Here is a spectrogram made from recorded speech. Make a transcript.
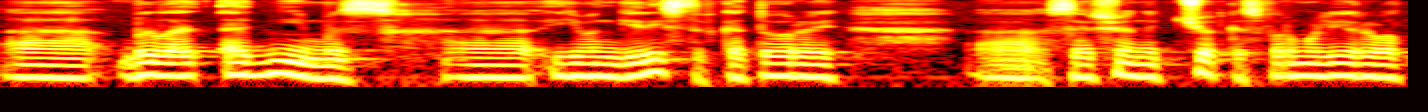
а, был одним из а, евангелистов, который а, совершенно четко сформулировал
